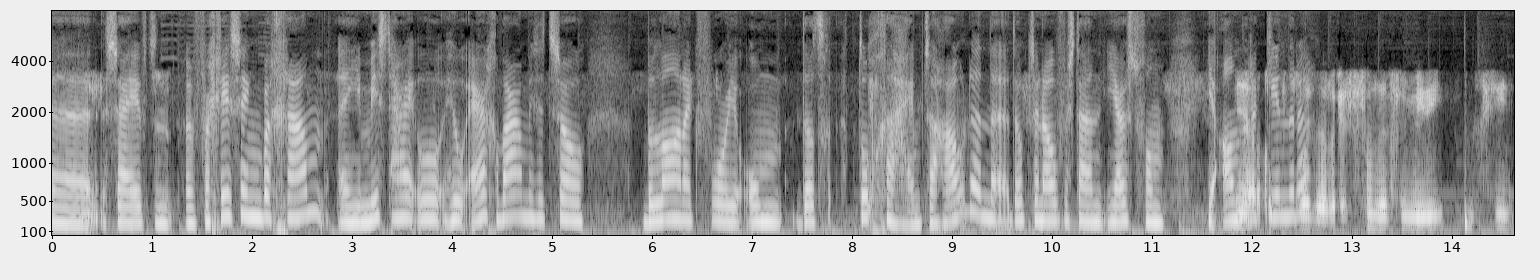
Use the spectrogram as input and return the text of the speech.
uh, zij heeft een, een, vergissing begaan... en je mist haar heel, heel, erg. Waarom is het zo belangrijk voor je om dat toch geheim te houden? En uh, ook ten overstaan juist van je andere ja, kinderen? voor de rest van de familie misschien.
